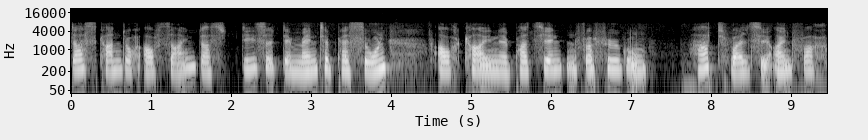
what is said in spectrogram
das kann doch auch sein, dass diese demente Person auch keine Patientenverfügung hat, weil sie einfach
